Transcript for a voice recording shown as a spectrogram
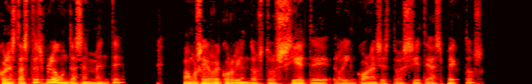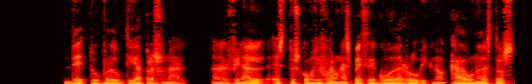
Con estas tres preguntas en mente, vamos a ir recorriendo estos siete rincones, estos siete aspectos de tu productividad personal. Al final, esto es como si fuera una especie de cubo de Rubik, ¿no? Cada uno de estos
